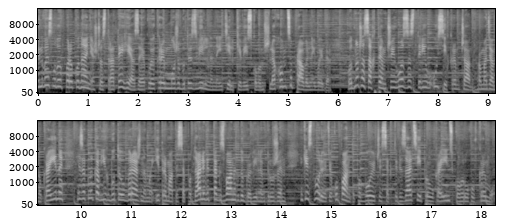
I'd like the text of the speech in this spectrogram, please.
Він висловив переконання, що стратегія, за якою Крим може бути звільнений тільки військовим шляхом, це правильний вибір. Водночас Ахтем Чийгоз застеріг усіх кримчан, громадян України, і закликав їх бути обережними і триматися подалі від так званих добровільних дружин, які створюють окупанти, побоюючись активізації проукраїнського руху в Криму.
